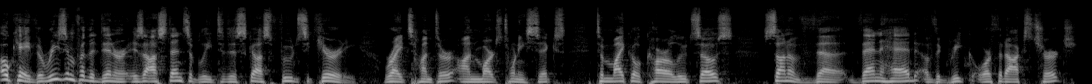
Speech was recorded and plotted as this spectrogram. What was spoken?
Okay, the reason for the dinner is ostensibly to discuss food security, writes Hunter on March 26 to Michael Karloutsos, son of the then head of the Greek Orthodox Church.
